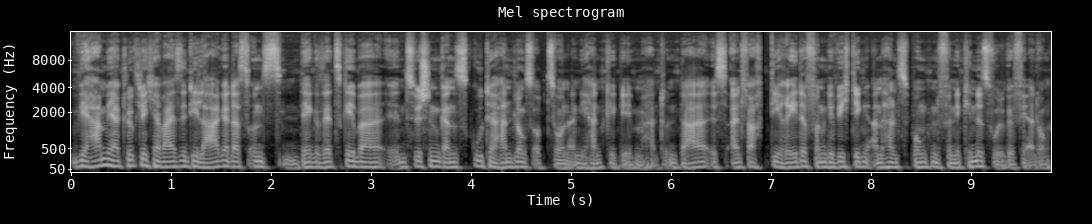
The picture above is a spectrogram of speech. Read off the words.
Wir haben ja glücklicherweise die Lage, dass uns der Gesetzgeber inzwischen ganz gute Handlungsoptionen an die Hand gegeben hat. Und da ist einfach die Rede von gewichtigen Anhaltspunkten für eine Kindeswohlgefährdung.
